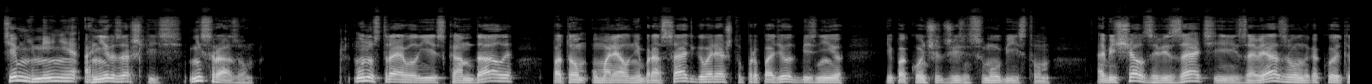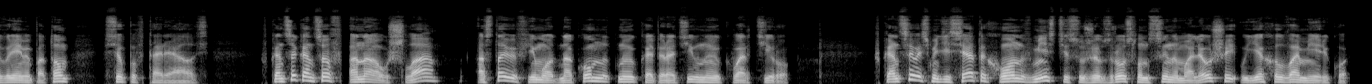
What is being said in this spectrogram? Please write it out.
Тем не менее, они разошлись. Не сразу. Он устраивал ей скандалы, потом умолял не бросать, говоря, что пропадет без нее и покончит жизнь самоубийством. Обещал завязать и завязывал на какое-то время, потом все повторялось. В конце концов она ушла, оставив ему однокомнатную кооперативную квартиру. В конце 80-х он вместе с уже взрослым сыном Алешей уехал в Америку.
